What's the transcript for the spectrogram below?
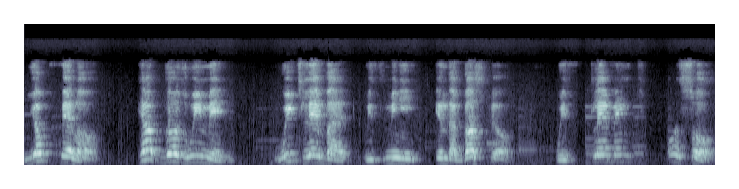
yoke fellow, help those women which labored with me in the gospel, with Clement also,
